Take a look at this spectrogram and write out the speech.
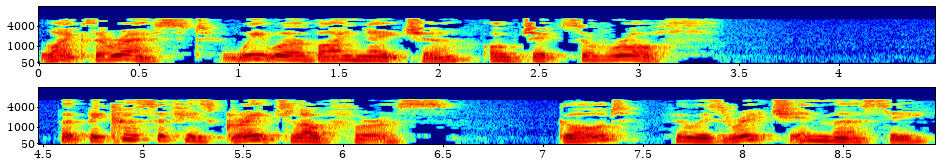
Like the rest, we were by nature objects of wrath. But because of his great love for us, God, who is rich in mercy,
